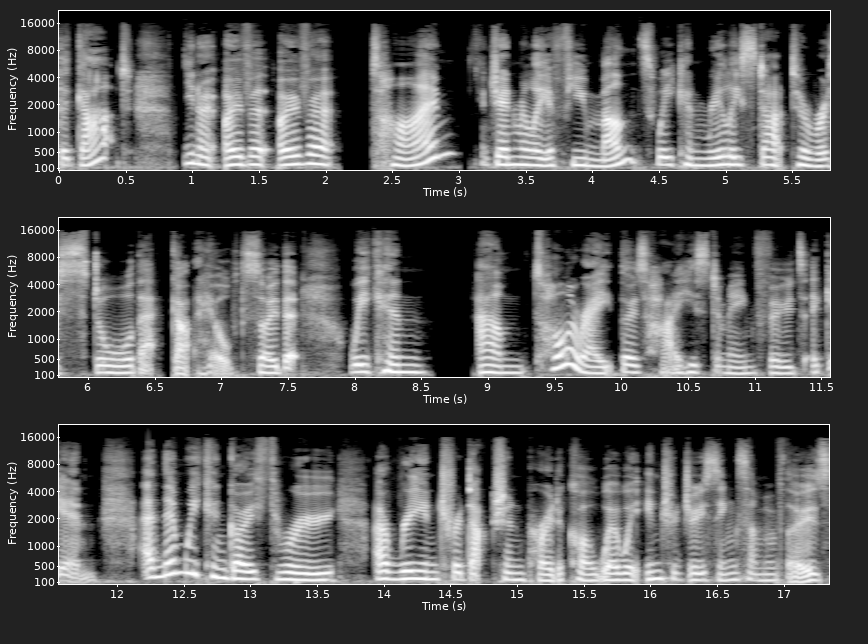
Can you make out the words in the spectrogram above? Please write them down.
the gut you know over over time generally a few months, we can really start to restore that gut health so that we can um, tolerate those high histamine foods again. And then we can go through a reintroduction protocol where we're introducing some of those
